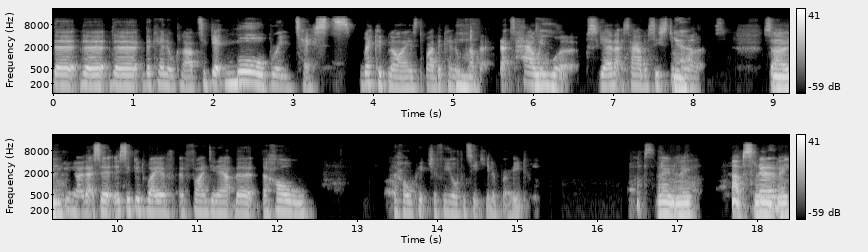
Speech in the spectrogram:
the the the, the kennel club to get more breed tests recognized by the kennel Mm. club that, that's how it Mm. works yeah that's how the system Yeah. works so Mm. you know that's a it's a good way of, of finding out the the whole the whole picture for your particular breed Absolutely. Absolutely.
